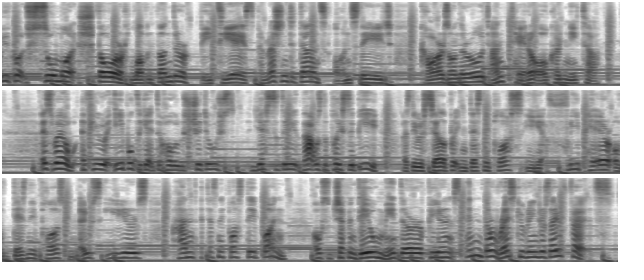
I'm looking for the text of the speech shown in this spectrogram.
We've got so much Thor, Love and Thunder, BTS, Permission to Dance on stage, Cars on the Road, and Terra Incognita. As well, if you were able to get to Hollywood Studios yesterday, that was the place to be, as they were celebrating Disney Plus. You get a free pair of Disney Plus mouse ears and a Disney Plus Day button. Also, Chip and Dale made their appearance in their Rescue Rangers outfits.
